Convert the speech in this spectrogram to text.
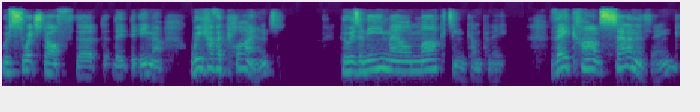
We've switched off the, the, the email. We have a client who is an email marketing company. They can't sell anything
